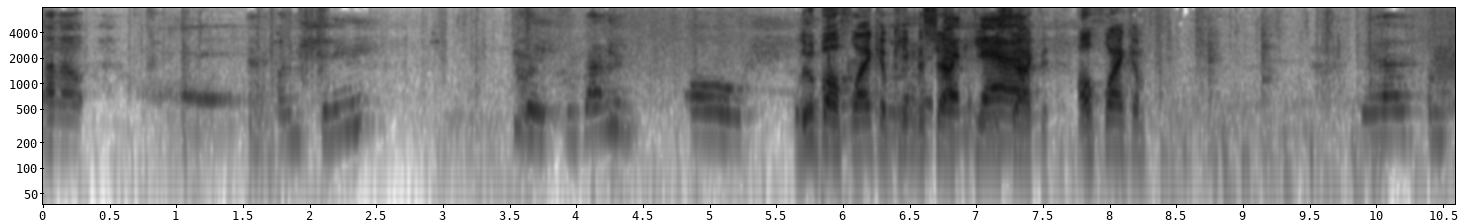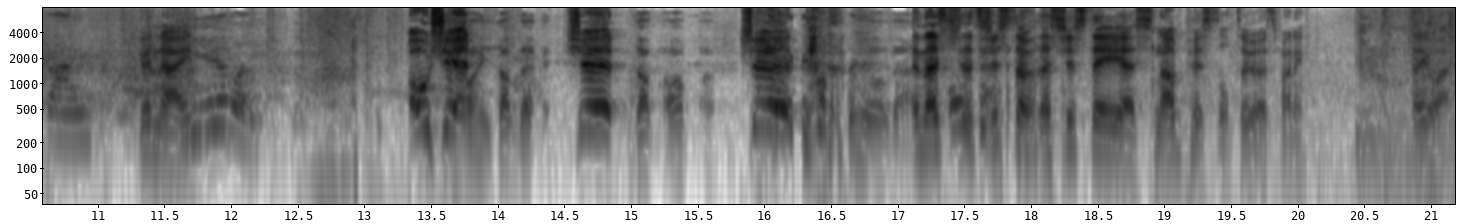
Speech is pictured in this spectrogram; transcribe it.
I'm out. Are you shitting me? Wait, does that mean? Oh. Shit. Loop, I'll flank him. Keep him distracted. Keep him distracted. I'll flank him. Yes, I'm trying. Good night. Yeah, buddy. Oh Oh, shit! he's up there. Shit! He's up, up, Shit! hill, And that's that's just a that's just a uh, snub pistol too. That's funny. Tell you what.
